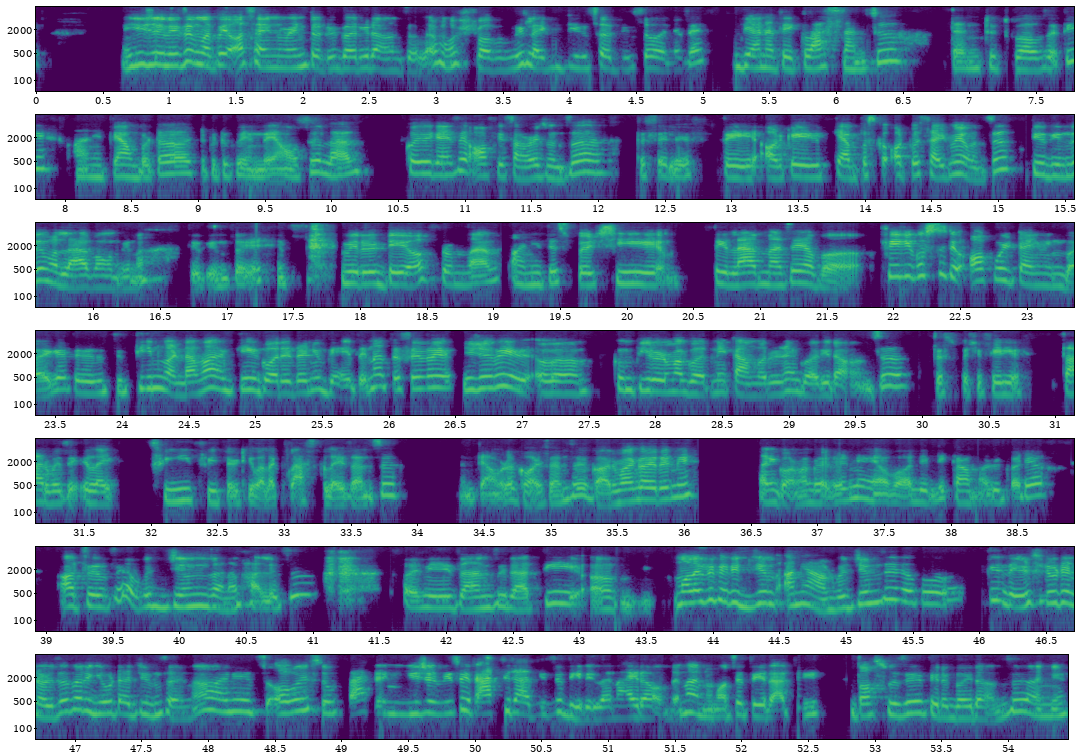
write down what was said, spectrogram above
युजली चाहिँ म चाहिँ असाइनमेन्टहरू गरिरहन्छु होला मोस्ट प्रब्लली लाइक दिउँछ दिउँछ भने चाहिँ बिहान चाहिँ क्लास जान्छु टेन टु टुवेल्भ जति अनि त्यहाँबाट टुकु टुकु हिँड्दै आउँछु ल्याब कहिले काहीँ चाहिँ अफिस आवर्स हुन्छ त्यसैले त्यही अर्कै क्याम्पसको अर्को साइडमै हुन्छ। त्यो दिन चाहिँ म ल्याब आउँदिनँ। त्यो दिन चाहिँ मेरो डे अफ फ्रम ल्याब अनि त्यसपछि त्यो ल्याबमा चाहिँ अब फेरि कस्तो त्यो अक्वर्ड टाइमिङ भयो क्या त्यो तिन घन्टामा केही गरेर नि भ्याइँदैन। त्यसैले युजली अब कम्प्युटरमा गर्ने कामहरू नै गरिरहेको हुन्छु त्यसपछि फेरि चार बजे लाइक थ्री थ्री थर्टीवाला क्लासको लागि जान्छु अनि त्यहाँबाट घर जान्छु। घरमा गएर नि अनि घरमा गएर नि अब अलिअलि कामहरू गऱ्यो। आजकल चाहिँ अब जिम जान थालेछु। अनि जान्छु राति। मलाई चाहिँ फेरि जिम अनि हाम्रो जिम चाहिँ अब त्यति धेरै स्टुडेन्टहरू छ तर एउटा जिम छैन। अनि इट्स अलवेज सो प्याक अनि युजली चाहिँ राति राति चाहिँ धेरैजना आइरह हुँदैन अनि म चाहिँ त्यो राति दस बजेतिर गइरहन्छु। अनि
